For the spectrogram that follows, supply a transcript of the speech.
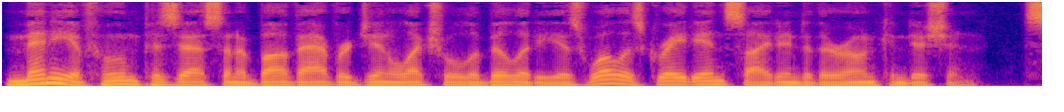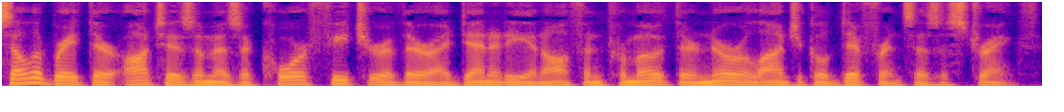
many of whom possess an above average intellectual ability as well as great insight into their own condition, celebrate their autism as a core feature of their identity and often promote their neurological difference as a strength.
